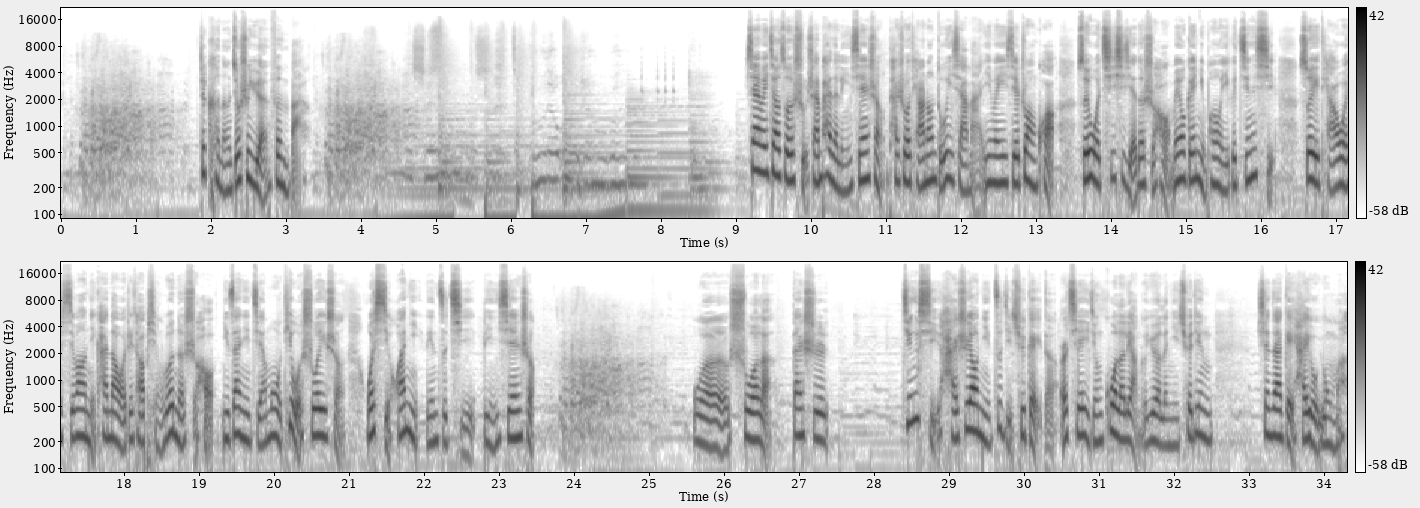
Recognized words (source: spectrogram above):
这可能就是缘分吧。下一位叫做蜀山派的林先生，他说：“条能读一下吗？因为一些状况，所以我七夕节的时候没有给女朋友一个惊喜。所以条，我希望你看到我这条评论的时候，你在你节目替我说一声我喜欢你，林子琪，林先生。我说了，但是惊喜还是要你自己去给的，而且已经过了两个月了，你确定现在给还有用吗？”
